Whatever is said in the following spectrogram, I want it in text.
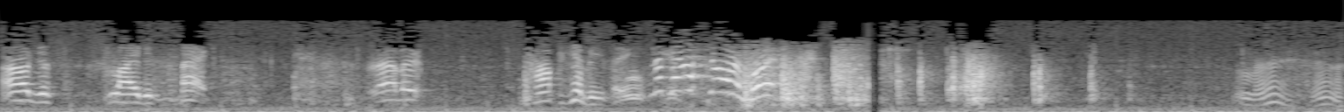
I'll just slide it back. Rather top heavy thing. Look out, George! What? Oh, my. Yeah.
